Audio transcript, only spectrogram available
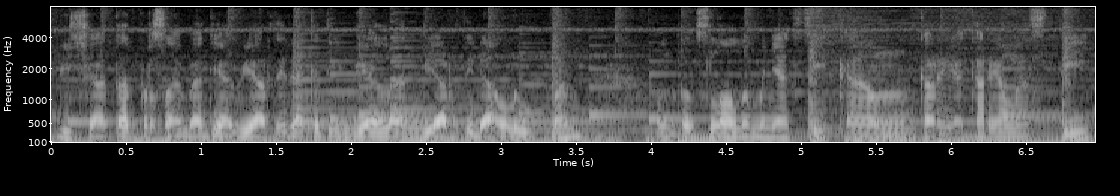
Dicatat persahabat ya biar tidak ketinggalan, biar tidak lupa untuk selalu menyaksikan karya-karya Lesti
